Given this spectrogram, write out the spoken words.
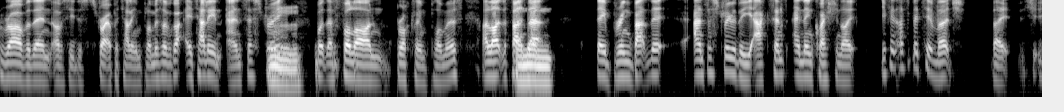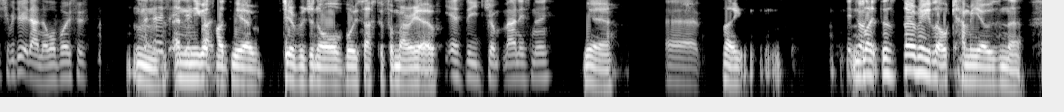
rather than obviously just straight up Italian plumbers. I've got Italian ancestry, Hmm. but they're full on Brooklyn plumbers. I like the fact And that then they bring back the ancestry with the accents and then question like, "You think that's a bit too much? Like, sh- should we do it in our normal voices?" Mm. It's- it's- and then it's you got the, uh, the original voice actor for Mario. As the jump man, isn't he? Yeah, Uh, like it's also like there's so many little cameos in there, so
